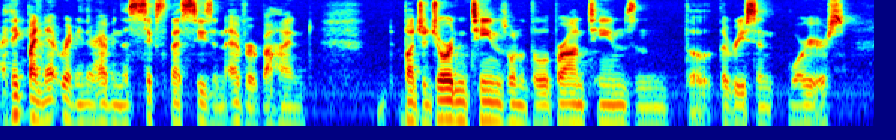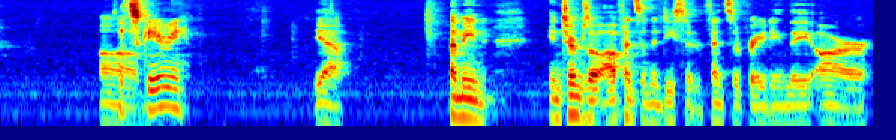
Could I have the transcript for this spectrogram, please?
I think by net rating, they're having the sixth best season ever behind a bunch of Jordan teams, one of the LeBron teams, and the the recent Warriors. Um, it's scary. Yeah, I mean, in terms of offensive and decent defensive rating, they are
